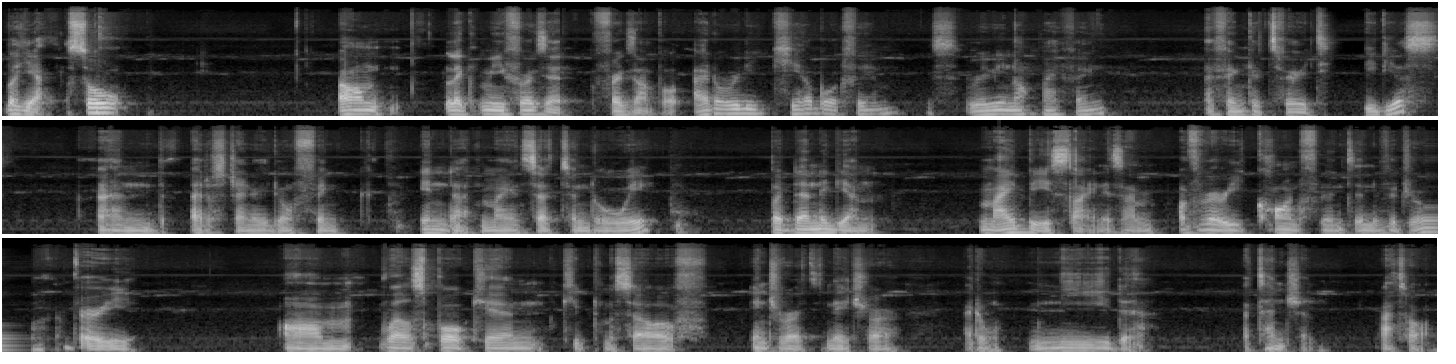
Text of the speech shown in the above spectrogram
But yeah, so um, like me for example, for example, I don't really care about fame. It's really not my thing. I think it's very tedious, and I just generally don't think in that mindset and the way. But then again, my baseline is I'm a very confident individual, very um, well spoken, keep to myself, introverted nature. I don't need attention at all.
